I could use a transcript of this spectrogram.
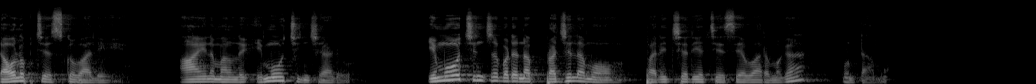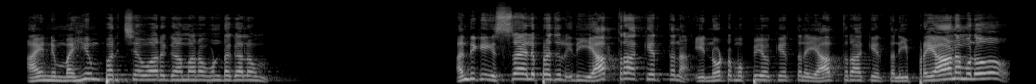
డెవలప్ చేసుకోవాలి. ఆయన మనల్ని విమోచించాడు. విమోచించబడిన ప్రజలము పరిచర్య చేసేవారముగా ఉంటాము. ఆయన్ని మహింపరిచేవారుగా మనం ఉండగలం. అందుకే ఇస్రాయేల్ ప్రజలు ఇది యాత్రా కీర్తన ఈ నూట ముప్పై కీర్తన యాత్రా కీర్తన. ఈ ప్రయాణములో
